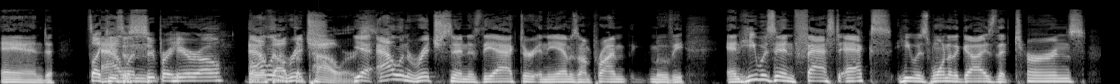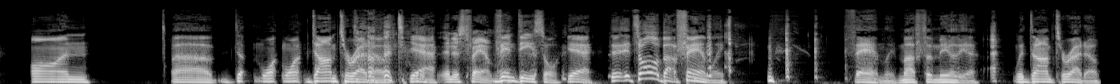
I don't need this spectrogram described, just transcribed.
And It's like he's a superhero, Alan without Rich, the powers. Yeah, Alan Ritchson is the actor in the Amazon Prime movie, and he was in Fast X. He was one of the guys that turns on uh, D- wa- wa- Dom Toretto. yeah, and his family. Vin Diesel. Yeah, it's all about family. family, my familia with Dom Toretto.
